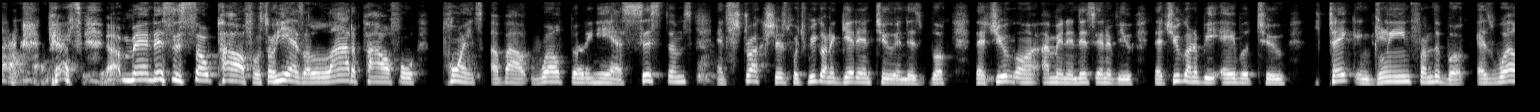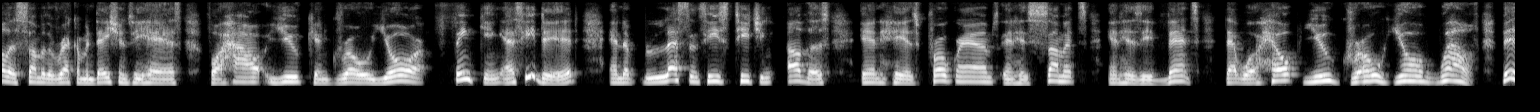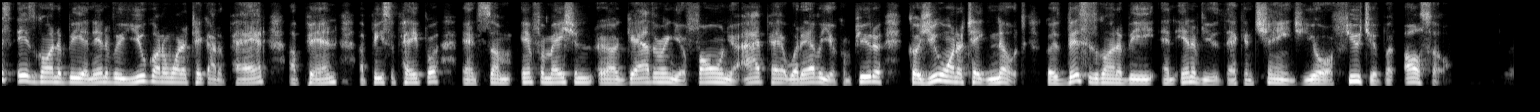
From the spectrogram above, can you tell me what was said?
that's man, this is so powerful. So he has a lot of powerful points about wealth building. He has systems and structures, which we're going to get into in this book that you're going, I mean, in this interview, that you're going to be able to take and glean from the book, as well as some of the recommendations he has for how you can grow your thinking as he did, and the lessons he's teaching others in his programs, in his summits, in his events that will help you grow your wealth. This is going to be an interview. You're going to want to take out a pad, a pen, a piece of paper and some information uh, gathering, your phone, your iPad, whatever, your computer, because you want to take notes, because this is going to be an interview that can change your future, but also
